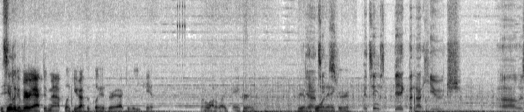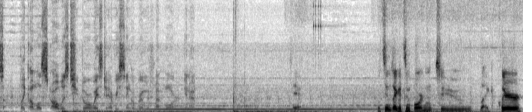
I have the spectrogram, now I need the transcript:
It seems like a very active map. Like you have to play it very actively. You can't. A lot of like anchoring. You have Yeah, like it one seems-. It seems big but not huge. Uh, there's like almost always two doorways to every single room, if not more, you know? Yeah. It seems like it's important to like clear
